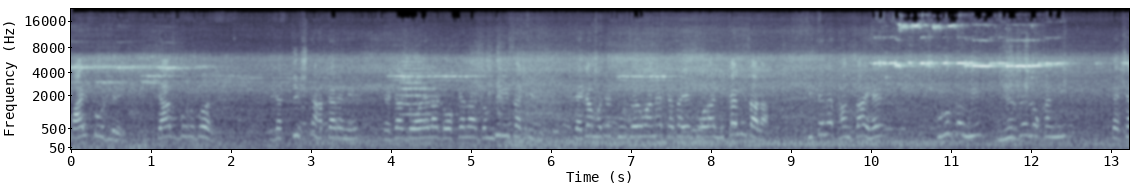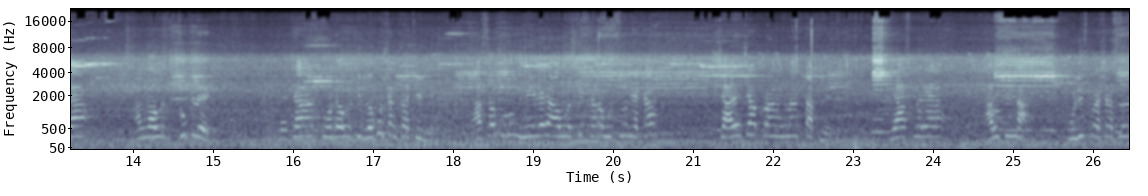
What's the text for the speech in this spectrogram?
पाय तोडले. त्याचबरोबर त्याच्या तीक्ष्ण हाताऱ्याने त्याच्या डोळ्याला डोक्याला गंभीर इजा केली. त्याच्यामध्ये दुर्दैवाने त्याचा एक डोळा निकामी झाला. तिथे न थांबता हे कुरुकर्मी निर्दय लोकांनी त्याच्या अंगावर थुकले. त्याच्या तोंडावरती लघुशंका केली. असं करून मेलेल्या अवस्थेत त्याला उचलून एका शाळेच्या प्रांगणात टाकले. या असणाऱ्या आरोपींना पोलीस प्रशासन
